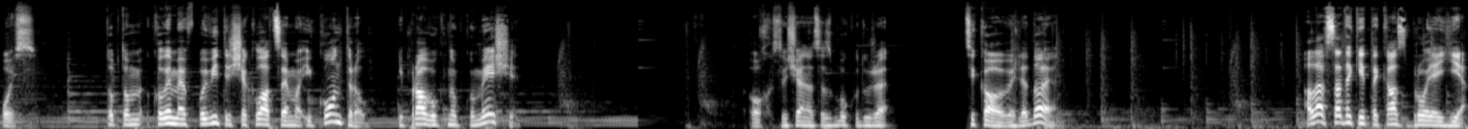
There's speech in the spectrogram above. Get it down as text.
Ось. Тобто, коли ми в повітрі ще клацаємо і Ctrl, і праву кнопку миші. Ох, звичайно, це збоку дуже цікаво виглядає. Але все-таки така зброя є.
